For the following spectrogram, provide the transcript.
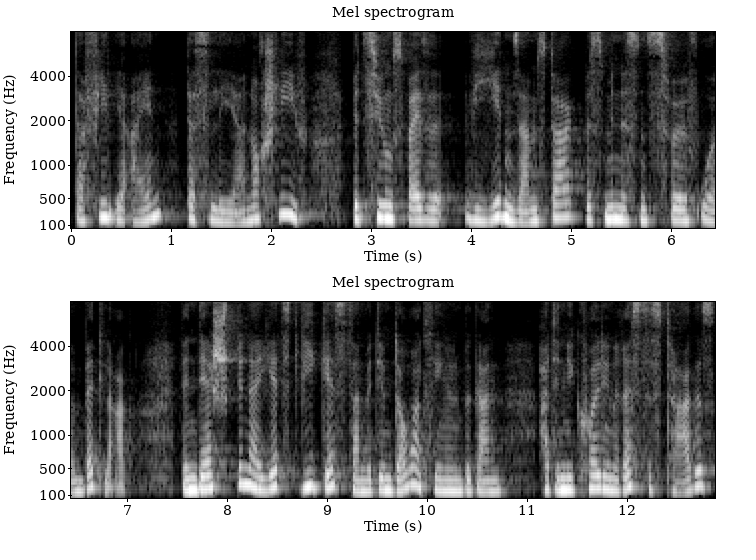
Da fiel ihr ein, dass Lea noch schlief, beziehungsweise wie jeden Samstag bis mindestens zwölf Uhr im Bett lag. Wenn der Spinner jetzt wie gestern mit dem Dauerklingeln begann, hatte Nicole den Rest des Tages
